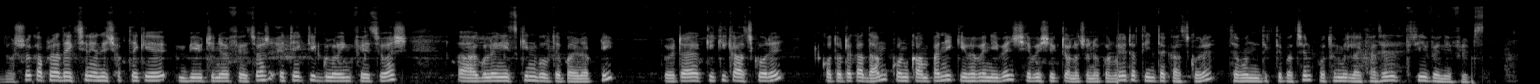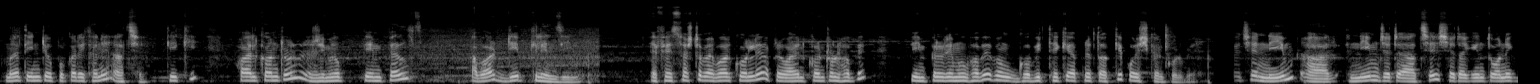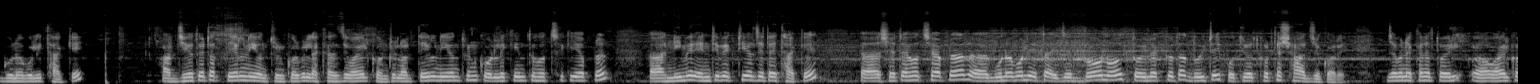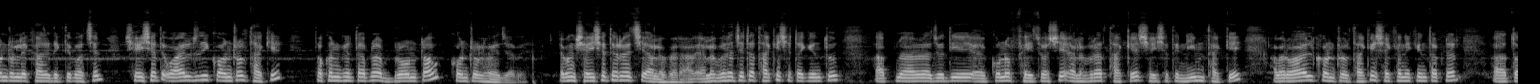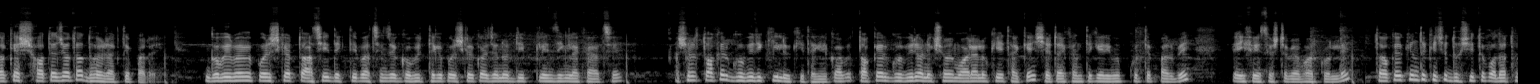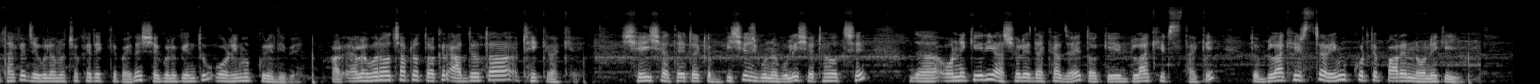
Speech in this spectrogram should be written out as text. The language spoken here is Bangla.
দর্শক, আপনারা দেখছেন এদের সব থেকে বিউটিনিয়া ফেস ওয়াশ এটি একটি glowing face wash glowing skin বলতে পারেন আপনি। তো এটা কি কি কাজ করে, কত টাকা দাম, কোন কোম্পানি কীভাবে নেবেন সে বিষয়ে একটু আলোচনা করব। এটা তিনটা কাজ করে, যেমন দেখতে পাচ্ছেন, প্রথমেই লেখা আছে থ্রি বেনিফিটস মানে তিনটে উপকার এখানে আছে। কি কি? অয়েল কন্ট্রোল রিমুভ পিম্পলস আবার ডিপ ক্লিনজিং এই ফেস ওয়াশটা ব্যবহার করলে আপনার অয়েল কন্ট্রোল হবে পিম্পল রিমুভ হবে এবং গভীর থেকে আপনার ত্বককে পরিষ্কার করবে। হচ্ছে নিম, আর নিম যেটা আছে সেটা কিন্তু অনেক গুণাবলী থাকে। আর যেহেতু এটা তেল নিয়ন্ত্রণ করবে, লেখা আছে অয়েল কন্ট্রোল আর তেল নিয়ন্ত্রণ করলে কিন্তু হচ্ছে কি আপনার নিমের অ্যান্টিব্যাকটেরিয়াল যেটাই থাকে সেটা হচ্ছে আপনার গুণাবলী এটাই যে ব্রণ ও তৈলাক্ততা দুইটাই প্রতিরোধ করতে সাহায্য করে। যেমন এখানে তৈল অয়েল কন্ট্রোল লেখা আছে, দেখতে পাচ্ছেন। সেই সাথে অয়েল যদি কন্ট্রোল থাকে, তখন কিন্তু আপনার ব্রণটাও কন্ট্রোল হয়ে যাবে। এবং সেই সাথে রয়েছে অ্যালোভেরা। আর অ্যালোভেরা যেটা থাকে, সেটা কিন্তু আপনার যদি কোনো ফেস ওয়াশে অ্যালোভেরা থাকে, সেই সাথে নিম থাকে, আবার অয়েল কন্ট্রোল থাকে, সেখানে কিন্তু আপনার ত্বকের সতেজতা ধরে রাখতে পারে। গভীরভাবে পরিষ্কার তো আছেই দেখতে পাচ্ছেন যে গভীর থেকে পরিষ্কার করার জন্য ডিপ ক্লিনজিং লেখা আছে। আসলে ত্বকের গভীরে কী লুকিয়ে থাকে? কবে ত্বকের গভীরে অনেক সময় ময়লা লুকিয়ে থাকে, সেটা এখান থেকে রিমুভ করতে পারবে এই ফেস ওয়াশটা ব্যবহার করলে। ত্বকের কিন্তু কিছু দূষিত পদার্থ থাকে যেগুলো আমরা চোখে দেখতে পাই না, সেগুলো কিন্তু ও রিমুভ করে দিবে। আর অ্যালোভেরা হচ্ছে আপনার ত্বকের আর্দ্রতা ঠিক রাখে। সেই সাথে এটা একটা বিশেষ গুণাবলী, সেটা হচ্ছে অনেকেরই আসলে দেখা যায় ত্বকে ব্ল্যাক হেডস থাকে। তো ব্ল্যাক হেডসটা রিমুভ করতে পারেন না অনেকেই।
